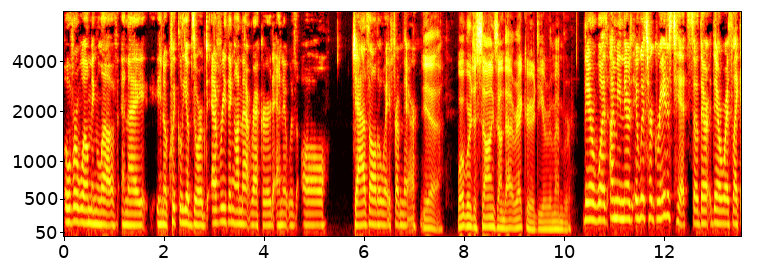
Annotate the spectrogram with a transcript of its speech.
overwhelming love. And I, you know, quickly absorbed everything on that record and it was all jazz all the way from there. Yeah. What were the songs on that record? Do you remember? There was, I mean, there's, it was her greatest hits. So there, there was like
